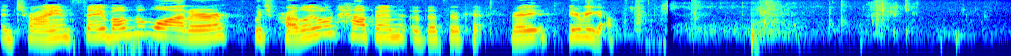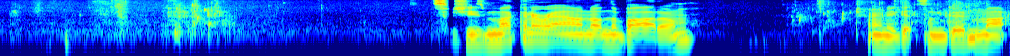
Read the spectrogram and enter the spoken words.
and try and stay above the water, which probably won't happen, but that's okay, right? Here we go. So she's mucking around on the bottom, trying to get some good muck.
